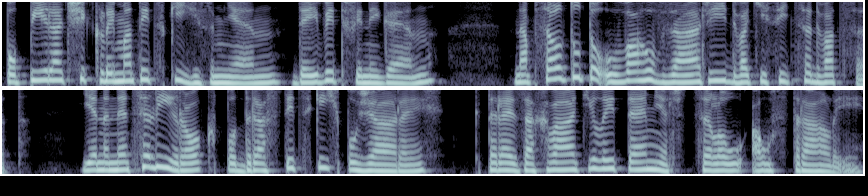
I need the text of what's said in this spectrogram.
Popírači klimatických změn David Finnegan – Napsal tuto úvahu v září 2020, jen necelý rok po drastických požárech, které zachvátily téměř celou Austrálii.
